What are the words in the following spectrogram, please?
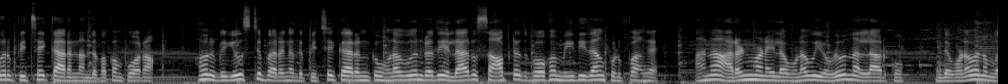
ஒரு பிச்சைக்காரன் அந்த பக்கம் போகிறான் அவருக்கு யோசித்து பாருங்கள் அந்த பிச்சைக்காரனுக்கு உணவுன்றது எல்லாரும் சாப்பிட்டது போக மீதி தான் கொடுப்பாங்க. ஆனால் அரண்மனையில் உணவு எவ்வளோ நல்லாயிருக்கும் இந்த உணவை நம்ம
